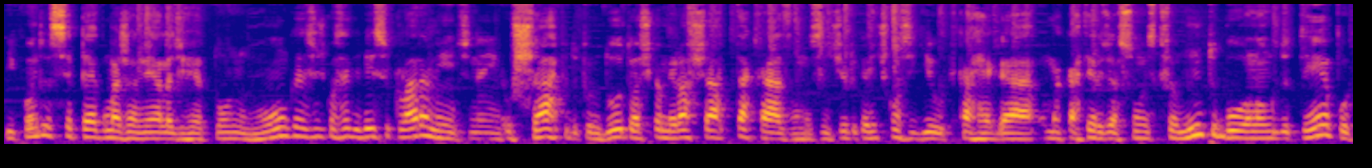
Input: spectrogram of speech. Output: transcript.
E quando você pega uma janela de retorno longa, a gente consegue ver isso claramente, né? O Sharp do produto, eu acho que é o melhor Sharp da casa, no sentido que a gente gente conseguiu carregar uma carteira de ações que foi muito boa ao longo do tempo,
